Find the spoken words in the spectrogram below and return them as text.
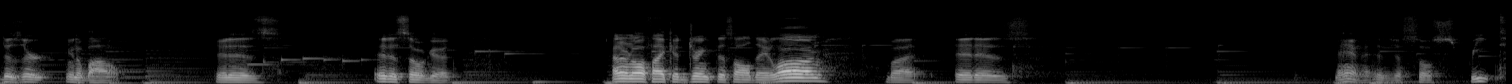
dessert in a bottle. It is it is so good. I don't know if I could drink this all day long, but it is man, it is just so sweet.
